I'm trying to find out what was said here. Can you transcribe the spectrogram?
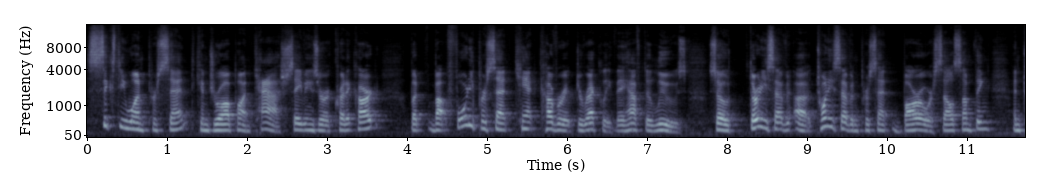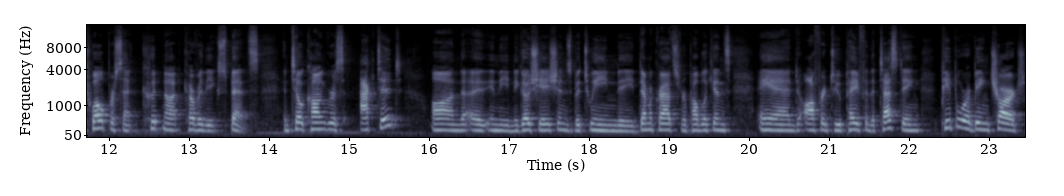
61% can draw upon cash, savings, or a credit card, but about 40% can't cover it directly. They have to lose. So 37, uh, 27% borrow or sell something, and 12% could not cover the expense until Congress acted on the, uh, in the negotiations between the Democrats and Republicans and offered to pay for the testing. People were being charged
